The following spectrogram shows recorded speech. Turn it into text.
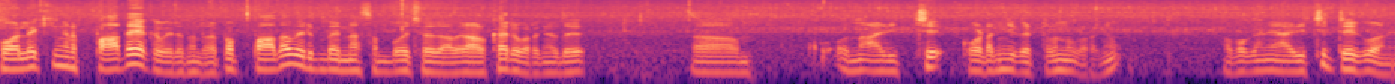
കൊലയ്ക്ക് ഇങ്ങനെ പതയൊക്കെ വരുന്നുണ്ട്. അപ്പോൾ പത വരുമ്പോൾ എന്നാ സംഭവിച്ചത്? അവർ ആൾക്കാർ പറഞ്ഞത് ഒന്ന് അഴിച്ച് കുടഞ്ഞ് കെട്ടണമെന്ന് പറഞ്ഞു. അപ്പോൾ അങ്ങനെ അഴിച്ചിട്ടേക്കുവാണ്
